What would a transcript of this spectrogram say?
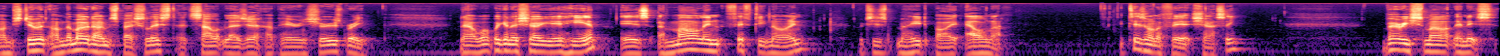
I'm Stuart. I'm the motorhome specialist at Salop Leisure up here in Shrewsbury. Now what we're going to show you here is a Marlin 59 which is made by Elnagh. It is on a Fiat chassis. Very smart in its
